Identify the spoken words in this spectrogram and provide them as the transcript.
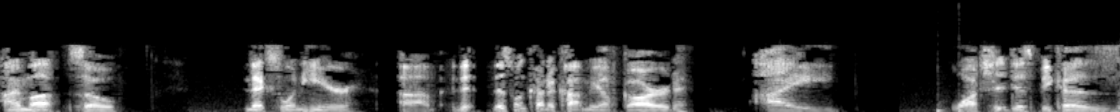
I'm up. So next one here, Um, th- this one kind of caught me off guard. I watched it just because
